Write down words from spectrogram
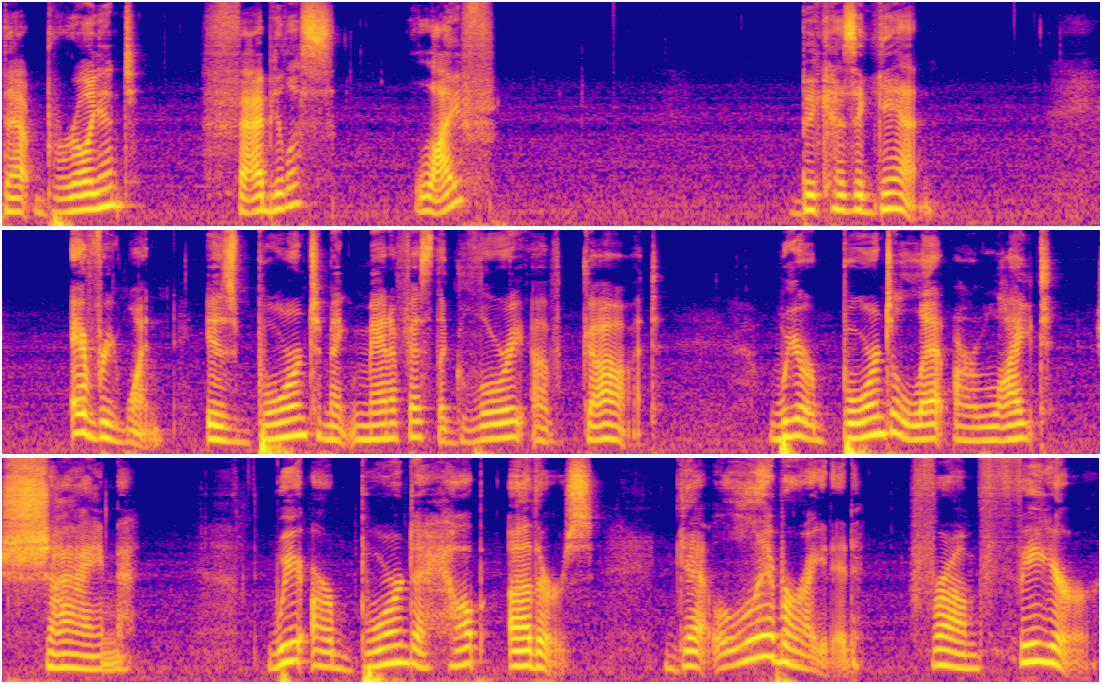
that brilliant, fabulous life? Because again, everyone is born to make manifest the glory of God. We are born to let our light shine. We are born to help others get liberated from fear.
